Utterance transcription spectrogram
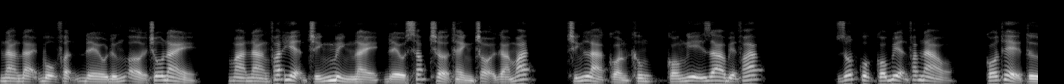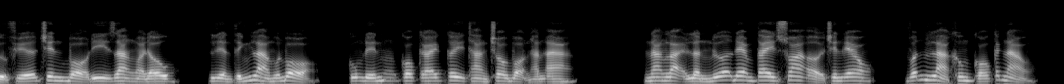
nàng đại bộ phận đều đứng ở chỗ này, mà nàng phát hiện chính mình này đều sắp trở thành trọi gà mắt, chính là còn không có nghĩ ra biện pháp. Rốt cuộc có biện pháp nào, có thể từ phía trên bò đi ra ngoài đâu, liền tính là muốn bỏ, cũng đến có cái cây thang cho bọn hắn a. Nàng lại lần nữa đem tay xoa ở trên eo, vẫn là không có cách nào.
